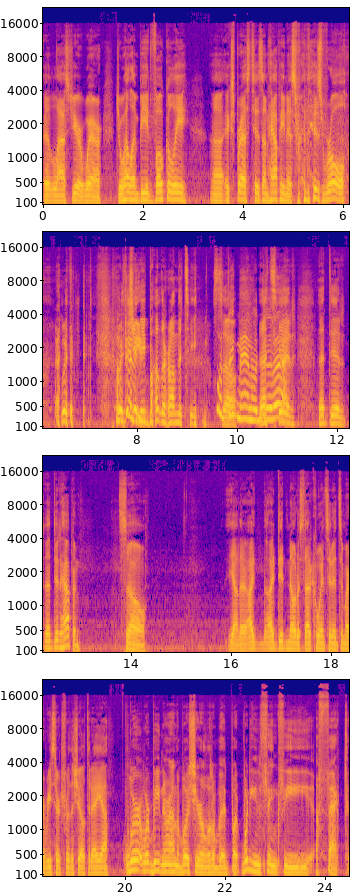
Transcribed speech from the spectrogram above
uh, last year where Joel Embiid vocally uh, expressed his unhappiness with his role with, with did he? Jimmy Butler on the team. What So big man would do that? Did, that did that did happen. So yeah, there, I I did notice that coincidence in my research for the show today. Yeah. We're we're beating around the bush here a little bit, but what do you think the effect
